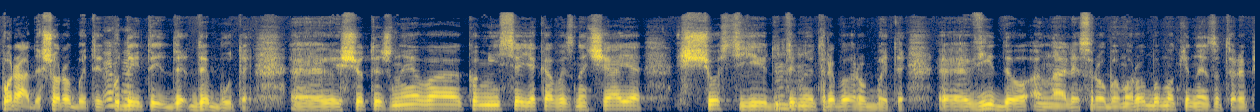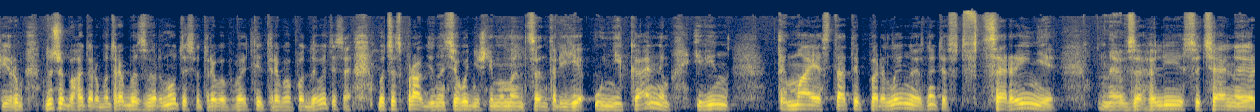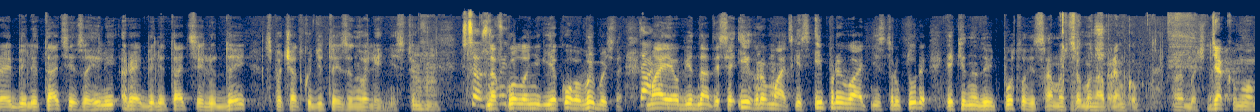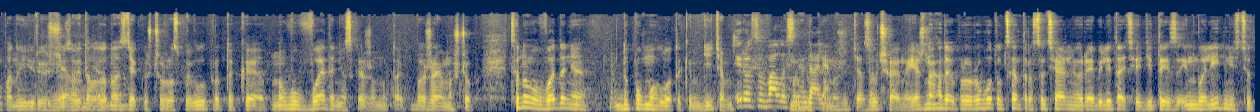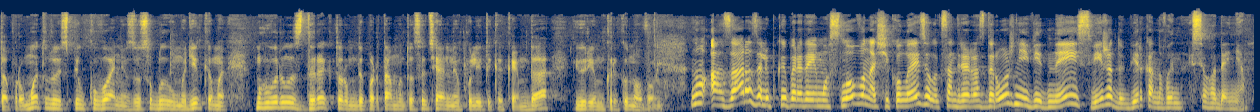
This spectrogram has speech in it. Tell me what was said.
поради, що робити, куди йти, де, де бути. Е, Щотижнева комісія, яка визначає, що з цією дитиною треба робити. Е, Відеоаналіз робимо, робимо кінезотерапію. Дуже багато робимо. Треба звернутися, треба пройти, треба подивитися, бо це справді на сьогоднішній момент центр є унікальним і він має стати перлиною, знаєте, в царині е, взагалі соціальної реабілітації, взагалі реабілітації людей, спочатку дітей з інвалідністю. Що ж, Навколо ні- якого, вибачте, Так. має об'єднатися і громадськість, і приватні структури, які надають послуги саме в цьому напрямку. Вибачте. Дякуємо вам, пане Юрію, що завітали до нас. Дякую, що розповіли про таке нововведення, скажімо так. Бажаємо, щоб це нововведення допомогло таким дітям І розвивалося надалі. життя. Звичайно, я ж нагадаю про роботу центру соціальної реабілітації дітей з інвалідністю та про методи спілкування з особливими дітками. Ми говорили з директором департаменту соціальної політики КМДА Юрієм Крикуновим. Ну а зараз залюбки передаємо слово нашій колезі Олександрі Роздорожній. Від неї свіжа добірка новин сьогодення.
